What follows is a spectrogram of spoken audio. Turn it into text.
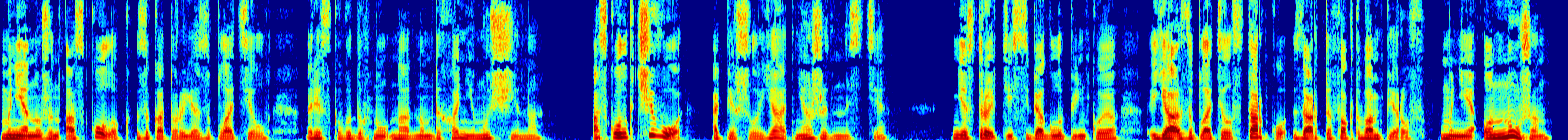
«Мне нужен осколок, за который я заплатил», – резко выдохнул на одном дыхании мужчина. «Осколок чего?» – опешила я от неожиданности. «Не стройте из себя глупенькую. Я заплатил Старку за артефакт вампиров. Мне он нужен».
